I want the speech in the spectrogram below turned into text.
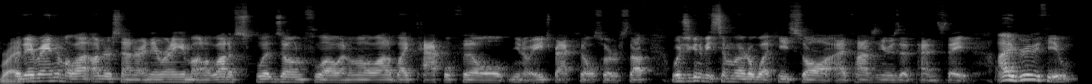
But Right. they ran him a lot under center, and they're running him on a lot of split zone flow and a lot of like tackle fill, you know, H back fill sort of stuff, which is going to be similar to what he saw at times when he was at Penn State. I agree with you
